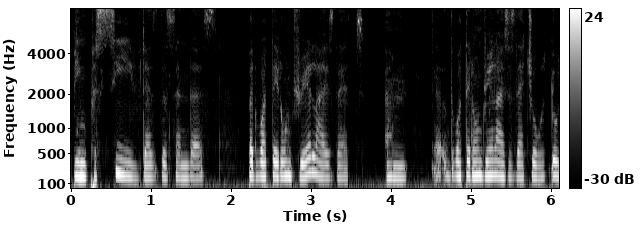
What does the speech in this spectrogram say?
being perceived as this and this. But what they don't realize that um, uh, what they don't realize is that your your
